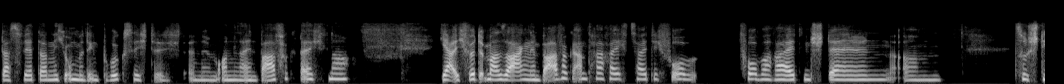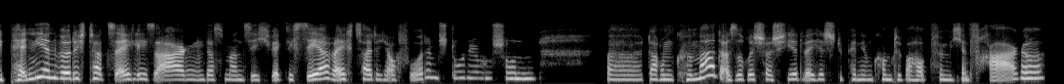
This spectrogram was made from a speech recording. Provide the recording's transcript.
das wird dann nicht unbedingt berücksichtigt in einem Online-BAföG-Rechner. Ja, ich würde immer sagen, den BAföG-Antrag rechtzeitig vor, vorbereiten, stellen. Ähm, zu Stipendien würde ich tatsächlich sagen, dass man sich wirklich sehr rechtzeitig auch vor dem Studium schon äh, darum kümmert, also recherchiert, welches Stipendium kommt überhaupt für mich in Frage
